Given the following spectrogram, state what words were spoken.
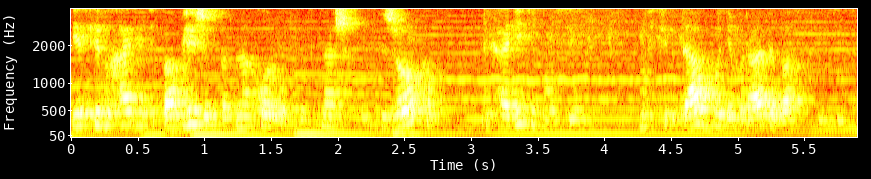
Если вы хотите поближе познакомиться с нашим медвежонком, приходите в музей. Мы всегда будем рады вас видеть.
